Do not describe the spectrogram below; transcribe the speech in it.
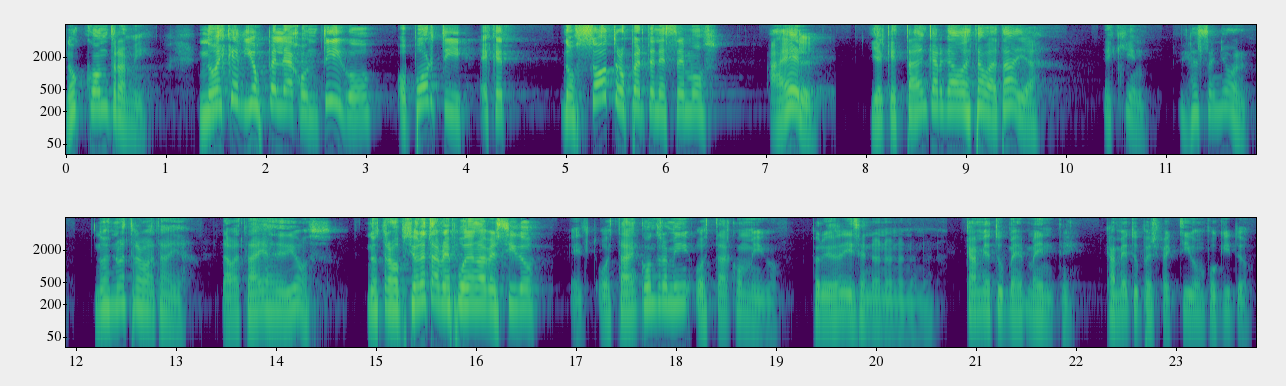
no contra mí. No es que Dios pelea contigo o por ti, es que nosotros pertenecemos a Él. Y el que está encargado de esta batalla es quién? Es el Señor. No es nuestra batalla. La batalla es de Dios. Nuestras opciones tal vez pueden haber sido o está en contra de mí o está conmigo. Pero Dios le dice, no, no, no, no, no. Cambia tu mente, cambia tu perspectiva un poquito.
